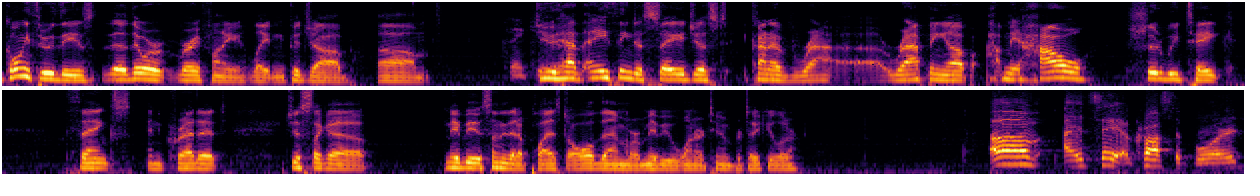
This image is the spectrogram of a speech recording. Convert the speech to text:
going through these, they, they were very funny, Leighton. Good job. Um, Thank you. do you. have anything to say? Just kind of ra- wrapping up. I mean, how should we take thanks and credit? Just like a maybe something that applies to all of them, or maybe one or two in particular. Um, I'd say across the board,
